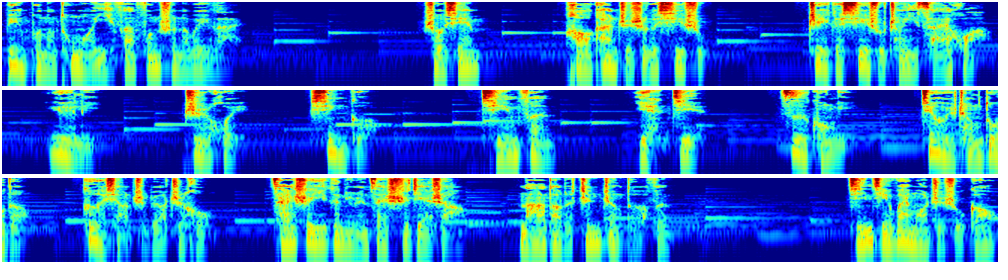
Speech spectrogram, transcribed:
并不能通往一帆风顺的未来。首先，好看只是个系数，这个系数乘以才华、阅历、智慧、性格。勤奋、眼界、自控力、教育程度等各项指标之后，才是一个女人在世界上拿到的真正得分。仅仅外貌指数高，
